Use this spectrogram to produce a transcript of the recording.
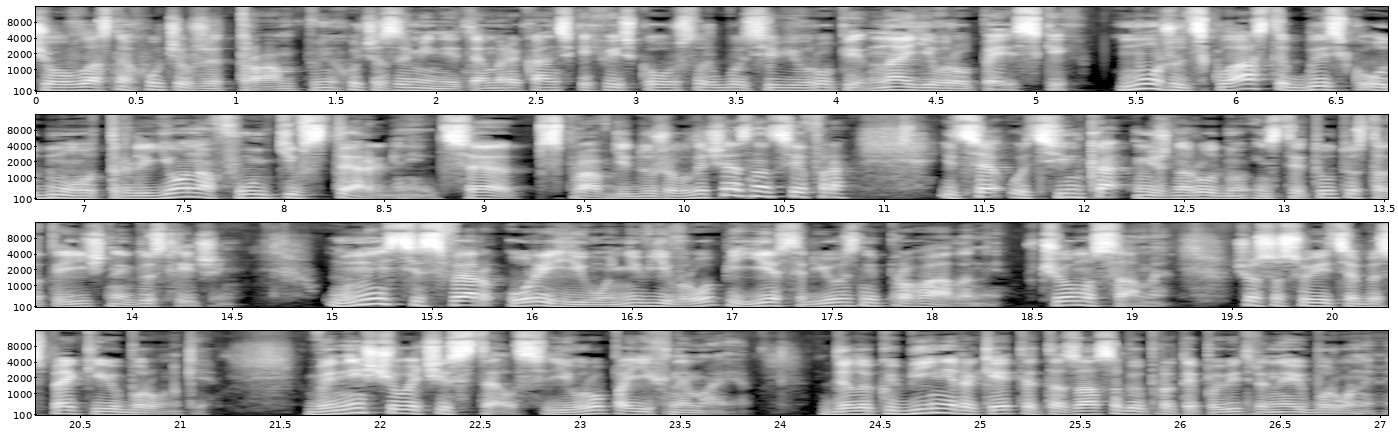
чого власне хоче вже Трамп. Він хоче замінити американських військовослужбовців в Європі на європейських. Можуть скласти близько 1 трильйона фунтів стерлінгів. Це справді дуже величезна цифра, і це оцінка Міжнародного інституту стратегічних досліджень. У низці сфер у регіоні в Європі є серйозні прогалини. В чому саме? Що стосується безпеки і оборонки, винищувачі стелс, Європа їх не має. Далекобійні ракети та засоби протиповітряної оборони.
